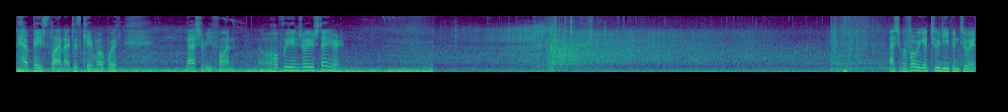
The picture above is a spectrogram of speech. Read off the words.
that bass line I just came up with. That should be fun. Hopefully you enjoy your stay here. Actually, before we get too deep into it,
